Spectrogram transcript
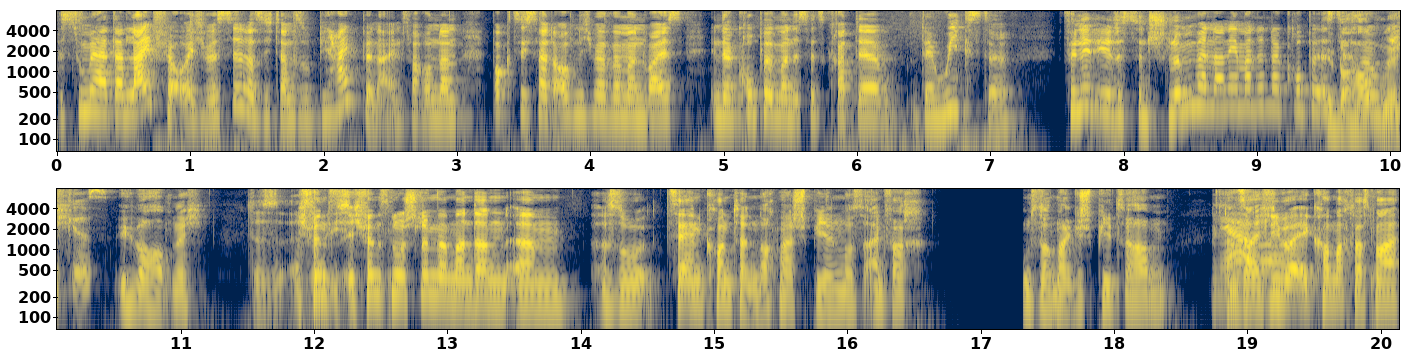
es tut mir halt dann leid für euch, wisst ihr, dass ich dann so behind bin einfach. Und dann bockt sich halt auch nicht mehr, wenn man weiß, in der Gruppe, man ist jetzt gerade der, der Weakste. Findet ihr das denn schlimm, wenn dann jemand in der Gruppe ist, Überhaupt der so weak ist? Überhaupt nicht. Das, also ich finde es ich, ich nur schlimm, wenn man dann ähm, so zähen Content nochmal spielen muss, einfach um es nochmal gespielt zu haben. Ja, dann sage ich lieber, ey, komm, mach das mal.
